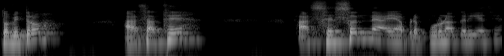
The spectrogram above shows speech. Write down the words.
તો મિત્રો, આ સાથે આ સેશનને અહીં આપણે પૂર્ણ કરીએ છીએ.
